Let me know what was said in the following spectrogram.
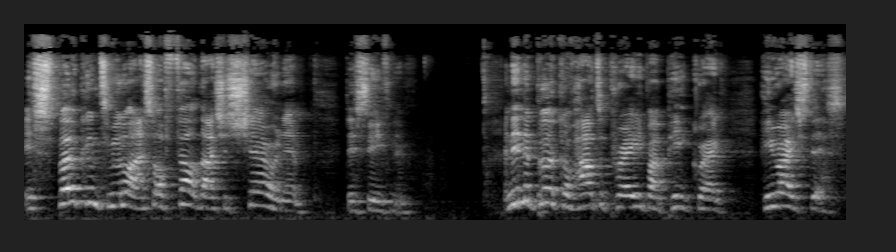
it's spoken to me a lot. I sort of felt that I should share on it this evening. And in the book of How to Pray by Pete Greig, he writes this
